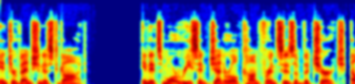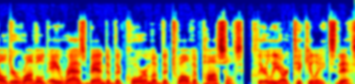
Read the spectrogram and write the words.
interventionist God. In its more recent General Conferences of the Church, Elder Ronald A. Rasband of the Quorum of the Twelve Apostles, clearly articulates this.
